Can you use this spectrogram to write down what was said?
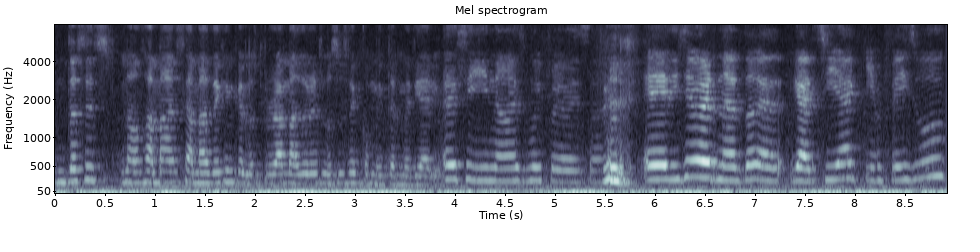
Entonces, no, jamás, jamás dejen que los programadores los usen como intermediario. Eh, sí, no, es muy feo eso. Eh, dice Bernardo Gar- García aquí en Facebook.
